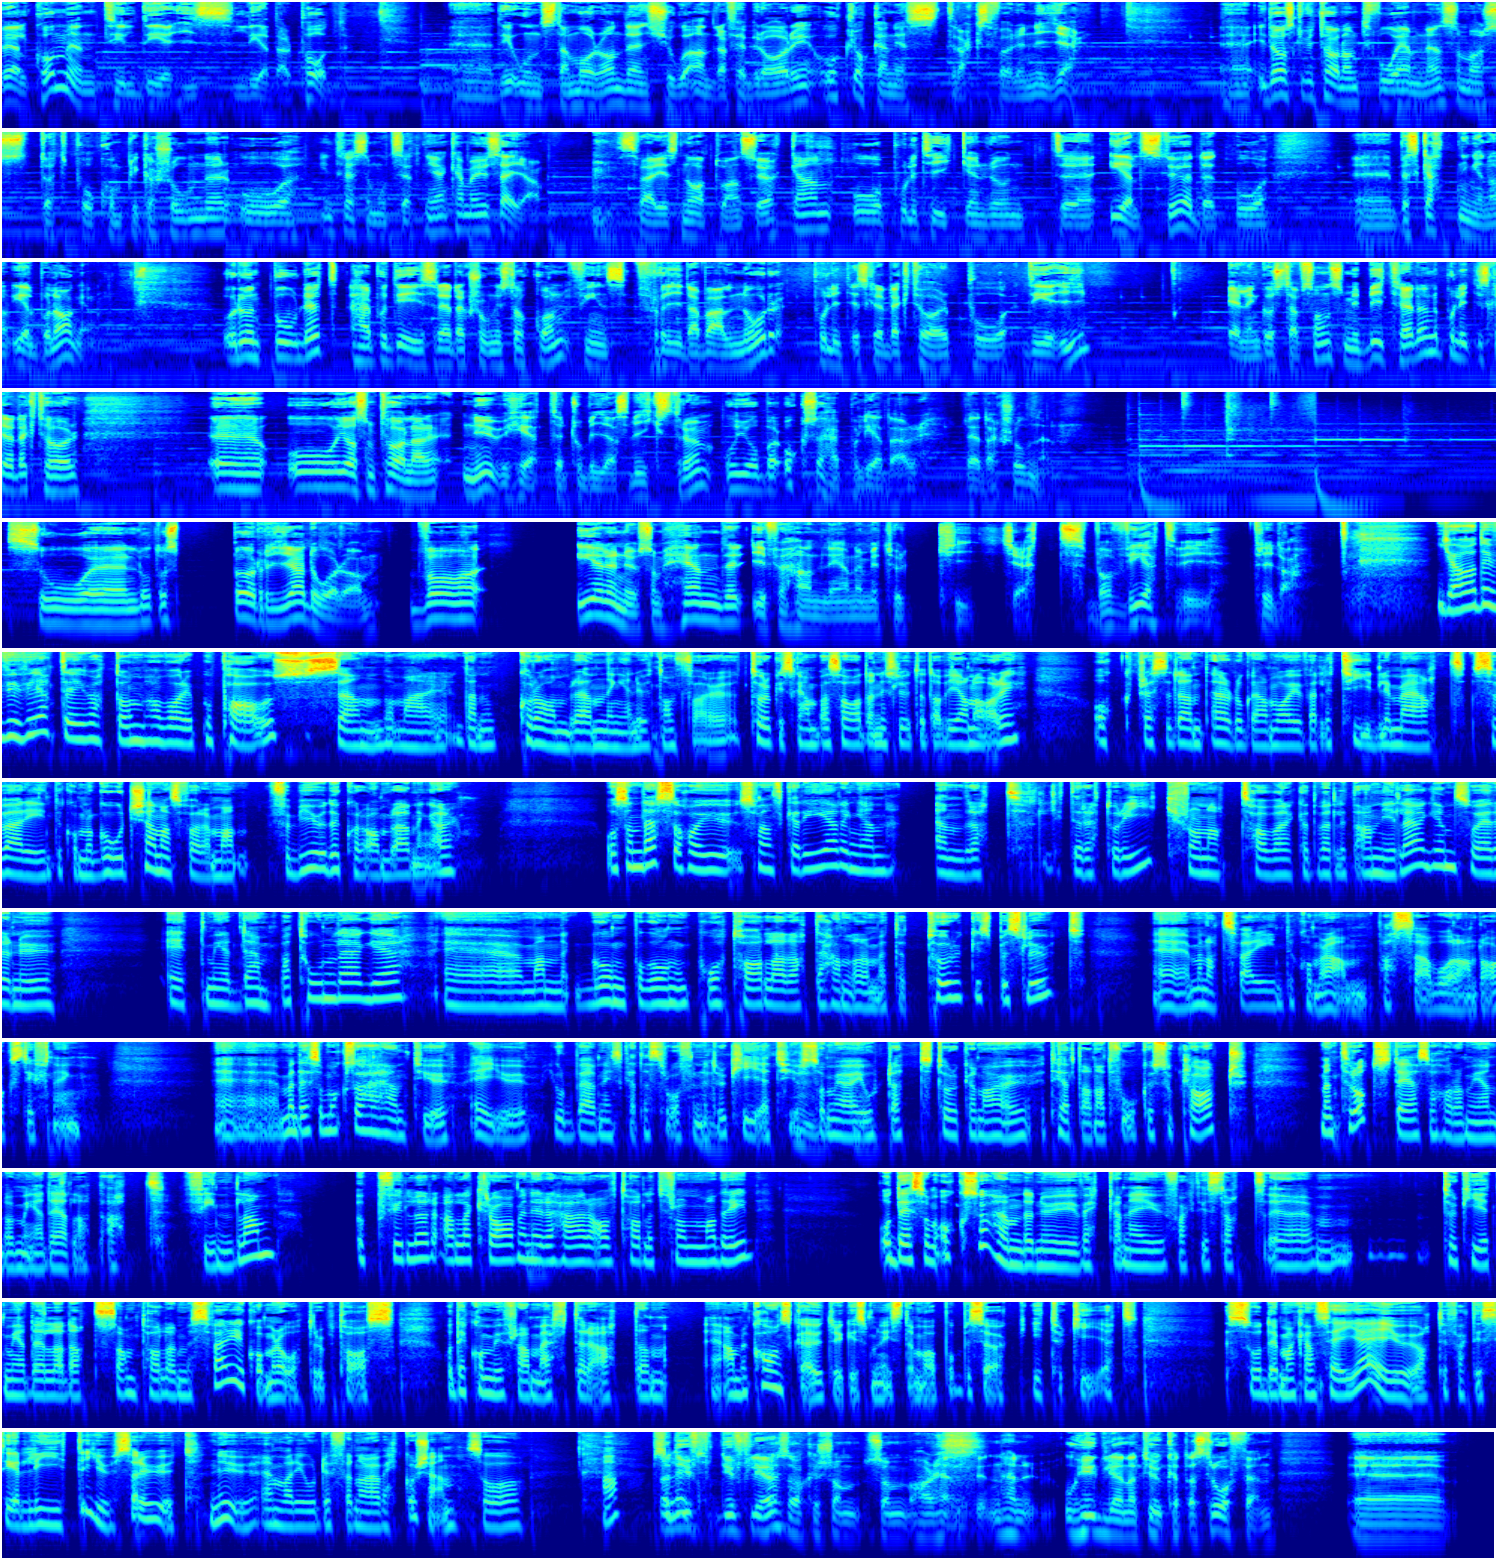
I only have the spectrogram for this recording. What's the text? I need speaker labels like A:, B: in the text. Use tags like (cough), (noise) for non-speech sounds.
A: och välkommen till DIs ledarpodd. Eh, det är onsdag morgon den 22 februari och klockan är strax före nio. Eh, idag ska vi tala om två ämnen som har stött på komplikationer och intressemotsättningar kan man ju säga. (clears throat) Sveriges NATO-ansökan och politiken runt eh, elstödet och beskattningen av elbolagen. Och runt bordet här på DIs redaktion i Stockholm finns Frida Wallnor, politisk redaktör på DI Ellen Gustafsson som är biträdande politisk redaktör. Eh, och jag som talar nu heter Tobias Wikström och jobbar också här på ledarredaktionen. Så eh, låt oss börja då. då. Vad är det nu som händer i förhandlingarna med Turkiet? Vad vet vi, Frida?
B: Ja, det vi vet är ju att de har varit på paus sen de här, den koranbränningen utanför turkiska ambassaden i slutet av januari. Och president Erdogan var ju väldigt tydlig med att Sverige inte kommer att godkännas förrän man förbjuder koranbränningar. Och sen dess har ju svenska regeringen ändrat lite retorik. Från att ha verkat väldigt angelägen så är det nu ett mer dämpat tonläge. Eh, man gång på gång påtalar att det handlar om ett turkiskt beslut eh, men att Sverige inte kommer att anpassa vår lagstiftning. Eh, men det som också har hänt ju är ju jordbävningskatastrofen i mm. Turkiet just som har mm. gjort att turkarna har ett helt annat fokus såklart. Men trots det så har de ju ändå meddelat att Finland uppfyller alla kraven i det här avtalet från Madrid. Och det som också händer nu i veckan är ju faktiskt att eh, Turkiet meddelade att samtalen med Sverige kommer att återupptas. Och det kom ju fram efter att den amerikanska utrikesministern var på besök i Turkiet. Så det man kan säga är ju att det faktiskt ser lite ljusare ut nu än vad det gjorde för några veckor sedan. Så, ja,
A: ja, det, är, det är flera saker som, som har hänt. Den här ohyggliga naturkatastrofen. Eh,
